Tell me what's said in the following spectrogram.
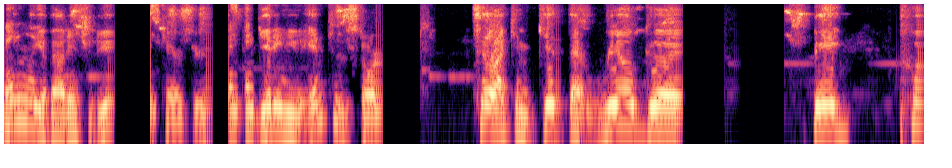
mainly about introducing characters and, and getting you into the story till I can get that real good big push.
